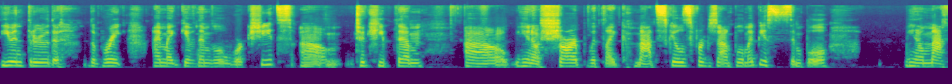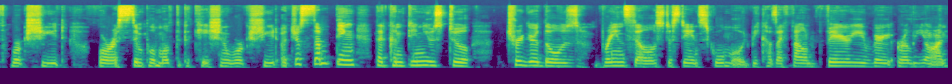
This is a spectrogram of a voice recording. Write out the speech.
even through the the break, I might give them little worksheets um, to keep them uh, you know, sharp with like math skills, for example, it might be a simple, you know, math worksheet or a simple multiplication worksheet or just something that continues to trigger those brain cells to stay in school mode because I found very, very early on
